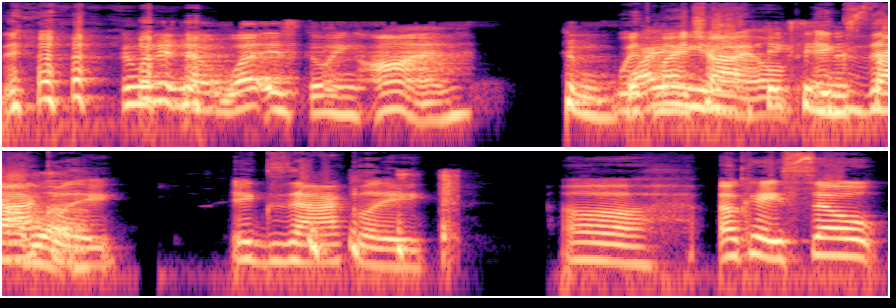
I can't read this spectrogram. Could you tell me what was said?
I want to know what is going on. With Why my are you not child. fixing this problem? exactly. Exactly. oh, okay. So,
